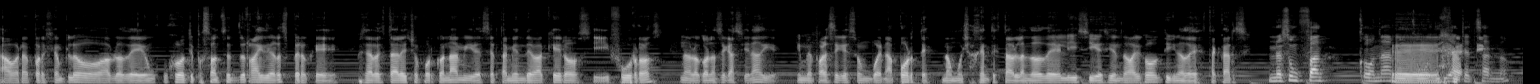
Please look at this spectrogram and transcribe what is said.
ahora, por ejemplo, hablo de un juego tipo Sunset Riders, pero que a pesar de estar hecho por Konami y de ser también de vaqueros y furros, no lo conoce casi nadie. Y me parece que es un buen aporte. No mucha gente está hablando de él y sigue siendo algo digno de destacarse. No es un fan Konami, Eh, como diría Quetzal, ¿no?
